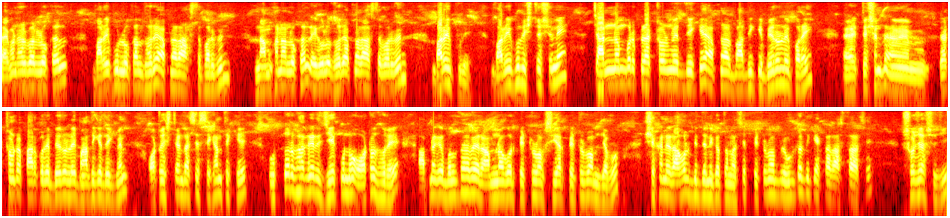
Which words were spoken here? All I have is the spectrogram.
diamond harbour local Baruipur local ধরে আপনারা আসতে পারবেন। নামখানা লোকাল এগুলো ধরে আপনারা আসতে পারবেন বারুইপুরে। বারুইপুর স্টেশনে চার নম্বর প্ল্যাটফর্মের দিকে আপনার বাদিকে বেরোলে পরেই স্টেশন প্ল্যাটফর্মটা পার করে বেরোলে বাঁদিকে দেখবেন অটো স্ট্যান্ড আছে। সেখান থেকে উত্তর ভাগের যে কোনো অটো ধরে আপনাকে বলতে হবে, Ramnagar petrol pump CR petrol pump যাব। সেখানে রাহুল বিদ্যানিকেতন আছে। পেট্রোল পাম্পের উল্টো দিকে একটা রাস্তা আছে, সোজাসুজি।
